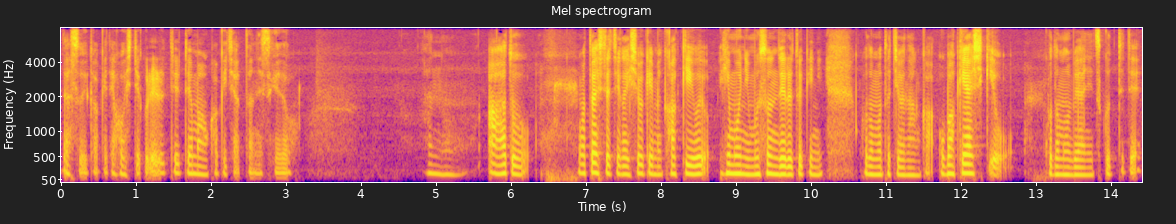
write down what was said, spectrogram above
脱水かけて干してくれるっていう手間をかけちゃったんですけど。あのああと私たちが一生懸命柿を紐に結んでる時に子供たちはなんかお化け屋敷を子供部屋に作ってて。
